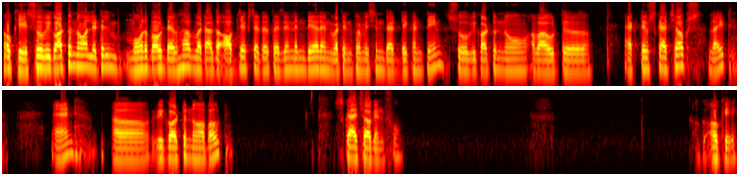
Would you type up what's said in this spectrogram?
Okay, so we got to know a little more about DevHub. What are the objects that are present in there and what information that they contain? So we got to know about uh, active Scratch Orgs, right? And uh, we got to know about Scratch Org info. Okay,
